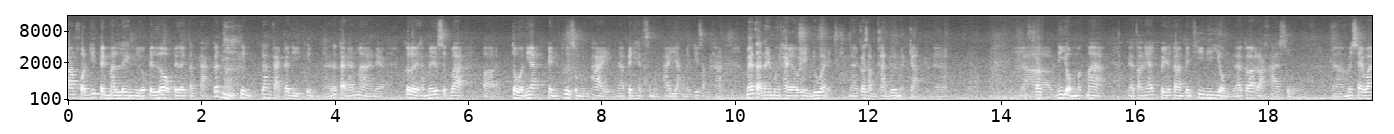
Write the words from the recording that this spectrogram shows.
บางคนที่เป็นมะเร็งหรือว่าเป็นโรคเป็นอะไรต่างๆ ก็ดีขึ้นร่างกายก็ดีขึ้นนะตั้งแต่นั้นมาเนี่ยก็เลยทำให้รู้สึกว่าเอ่อตัวเนี้ยเป็นพืชสมุนไพรนะเป็นเห็ดสมุนไพรอย่างหนึ่งที่สำคัญ แม้แต่ในเมืองไทยเราเองด้วยนะก็สำคัญด้วยเหมือนกันนะฮะก็นิยมมากๆนะตอนนี้เป็นการเป็นที่นิยมแล้วก็ราคาสูง นะไม่ใช่ว่า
